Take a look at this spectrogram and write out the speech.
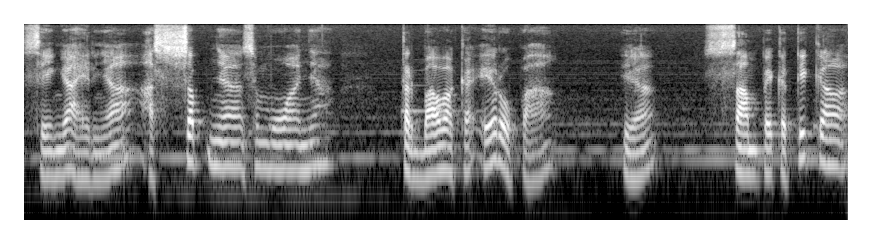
Sehingga akhirnya asapnya semuanya terbawa ke Eropa ya sampai ketika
